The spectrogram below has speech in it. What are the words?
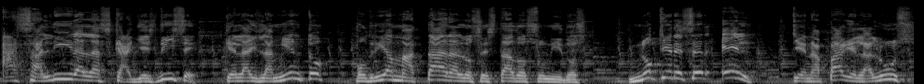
a salir a las calles. Dice que el aislamiento podría matar a los Estados Unidos. No quiere ser él quien apague la luz.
